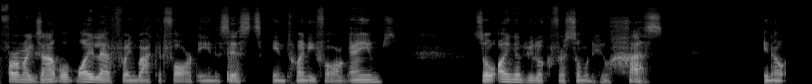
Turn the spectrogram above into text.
for my example, my left wing back at 14 assists in 24 games. So I'm going to be looking for someone who has, you know,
